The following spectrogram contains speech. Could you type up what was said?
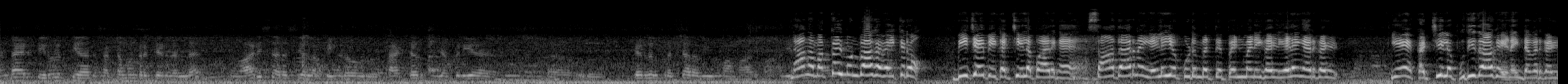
ரெண்டாயிரத்தி இருபத்தி ஆறு சட்டமன்ற தேர்தலில் வாரிசு அரசியல் அப்படிங்கிற ஒரு ஃபேக்டர் மிகப்பெரிய ஒரு தேர்தல் பிரச்சார வியூகமாக மாறுமா? அது நாங்க மக்கள் முன்பாக வைக்கிறோம். பிஜேபி கட்சியில பாருங்க. சாதாரண எளிய குடும்பத்து பெண்மணிகள் இளைஞர்கள் ஏன் கட்சியில புதிதாக இணைந்தவர்கள்?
